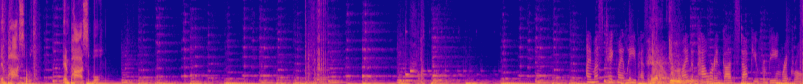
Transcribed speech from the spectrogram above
Impossible. Impossible. I must take my leave as a Hamster. hero. May the power and God stop you from being rickrolled.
